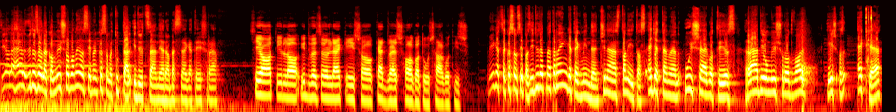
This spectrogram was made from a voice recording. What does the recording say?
Szia Lehel, üdvözöllek a műsorban, nagyon szépen köszönöm, hogy tudtál időt szállni erre a beszélgetésre. Szia Attila, üdvözöllek, és a kedves hallgatóságot is. Még egyszer köszönöm szépen az idődet, mert rengeteg mindent csinálsz, tanítasz egyetemen, újságot írsz, rádióműsorod vagy, és az EKE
